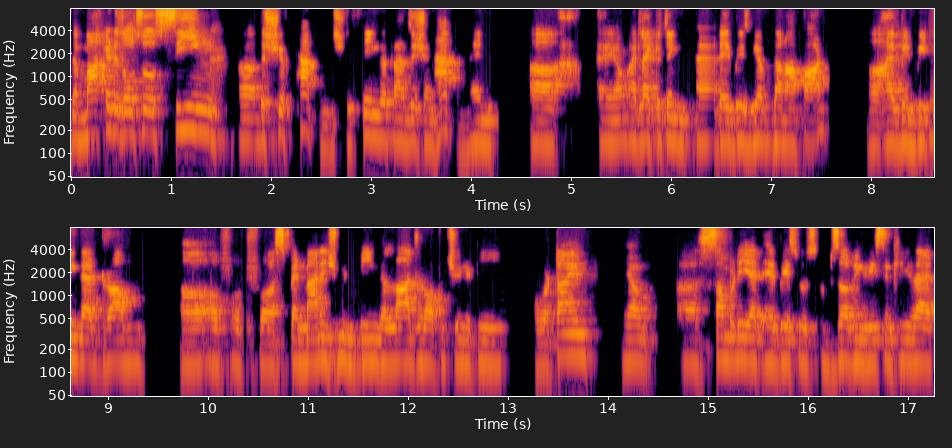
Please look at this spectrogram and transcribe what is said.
the market is also seeing uh, the shift happen, seeing the transition happen. And uh, you know, I'd like to think at Airbase we have done our part. I've been beating that drum of, of spend management being a larger opportunity over time. You know, uh, somebody at Airbase was observing recently that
